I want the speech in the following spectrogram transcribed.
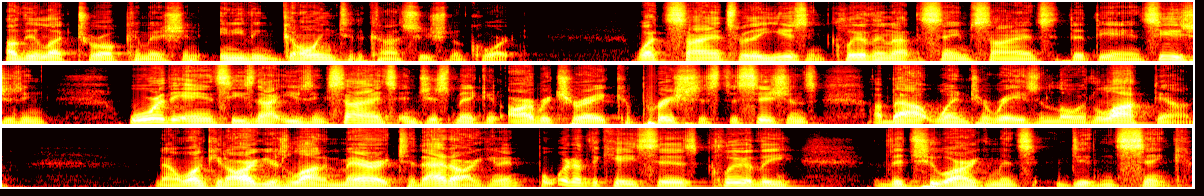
of the Electoral Commission and even going to the Constitutional Court. What science were they using? Clearly not the same science that the ANC is using, or the ANC is not using science and just making arbitrary, capricious decisions about when to raise and lower the lockdown. Now, one can argue there's a lot of merit to that argument, but whatever the case is, clearly the two arguments didn't sync.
